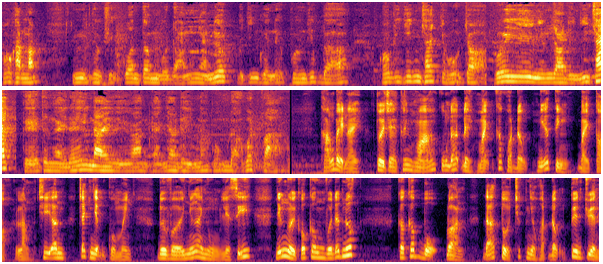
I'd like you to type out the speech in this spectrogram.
khó khăn lắm. Nhưng được sự quan tâm của đảng, nhà nước và chính quyền địa phương giúp đỡ có cái chính sách hỗ trợ với những gia đình chính sách kể từ ngày đấy nay thì hoàn cảnh gia đình nó cũng đỡ vất vả Tháng 7 này, tuổi trẻ Thanh Hóa cũng đã đẩy mạnh các hoạt động nghĩa tình bày tỏ lòng tri ân, trách nhiệm của mình đối với những anh hùng liệt sĩ, những người có công với đất nước. Các cấp bộ, đoàn đã tổ chức nhiều hoạt động tuyên truyền,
